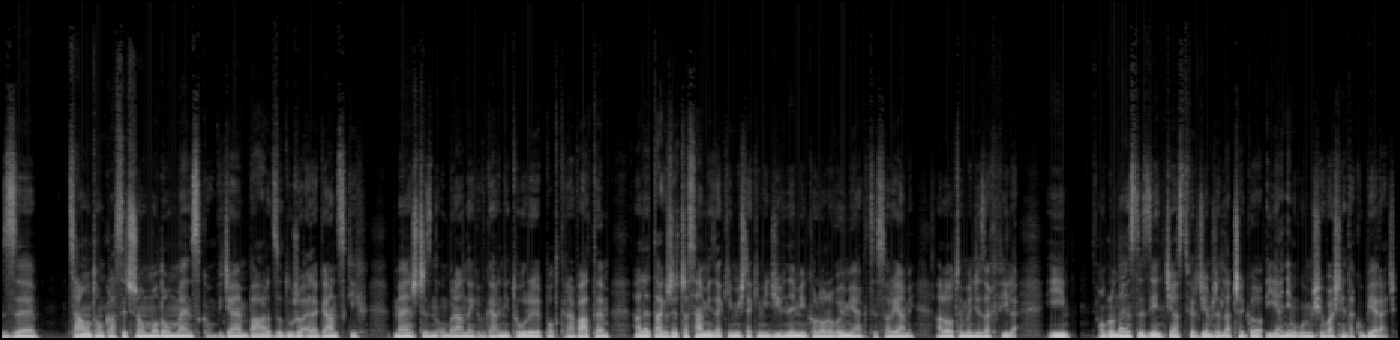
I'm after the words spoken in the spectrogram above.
z całą tą klasyczną modą męską. Widziałem bardzo dużo eleganckich mężczyzn ubranych w garnitury, pod krawatem, ale także czasami z jakimiś takimi dziwnymi, kolorowymi akcesoriami, ale o tym będzie za chwilę. I oglądając te zdjęcia stwierdziłem, że dlaczego ja nie mógłbym się właśnie tak ubierać,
